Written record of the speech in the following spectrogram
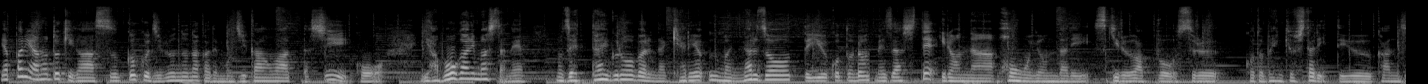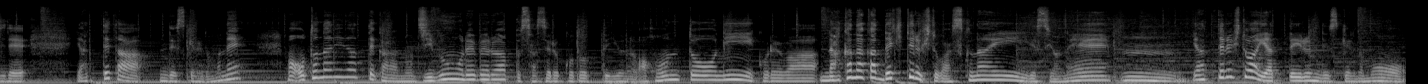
やっぱりあの時がすっごく自分の中でも時間はあったしこう野望がありましたね。もう絶対グローバルなキャリアウーマンになるぞっていうことを目指していろんな本を読んだりスキルアップをすること勉強したりっていう感じでやってたんですけれどもね、まあ、大人になってからの自分をレベルアップさせることっていうのは本当にこれはなかなかできてる人が少ないですよね。うん、やってる人はやっているんですけれども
